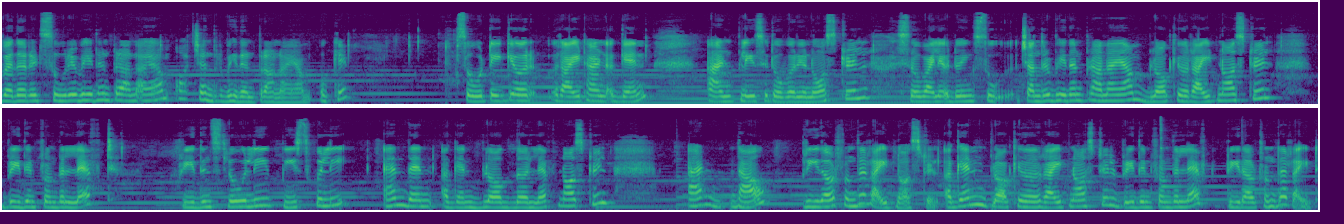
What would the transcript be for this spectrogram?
वेदर इट्स सूर्य भेदन प्राणायाम और Chandra bhedan pranayama okay so take your right hand again and place it over your nostril. So while you're doing Chandra Bhedan Pranayam, block your right nostril, breathe in from the left, breathe in slowly, peacefully, and then again block the left nostril and now breathe out from the right nostril. Again block your right nostril breathe in from the left breathe out from the right.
